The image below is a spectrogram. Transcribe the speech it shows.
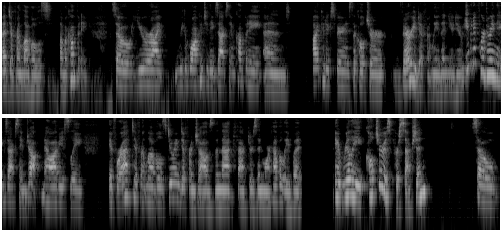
at different levels of a company. So you or I, we could walk into the exact same company and I could experience the culture very differently than you do, even if we're doing the exact same job. Now, obviously, if we're at different levels doing different jobs, then that factors in more heavily. But it really, culture is perception. So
